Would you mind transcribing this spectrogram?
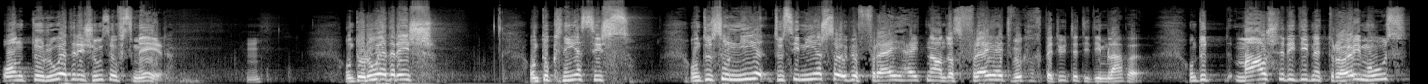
Und du ruderst raus aufs Meer. Hm? Und du ruderst und du genießt es. Und du, sinnierst so über Freiheit nach und was Freiheit wirklich bedeutet in deinem Leben. Und du malst dir in deinen Träumen aus,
